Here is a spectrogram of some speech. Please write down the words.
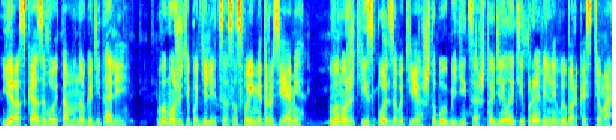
Я рассказываю там много деталей. Вы можете поделиться со своими друзьями. Вы можете использовать ее, чтобы убедиться, что делаете правильный выбор костюма.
